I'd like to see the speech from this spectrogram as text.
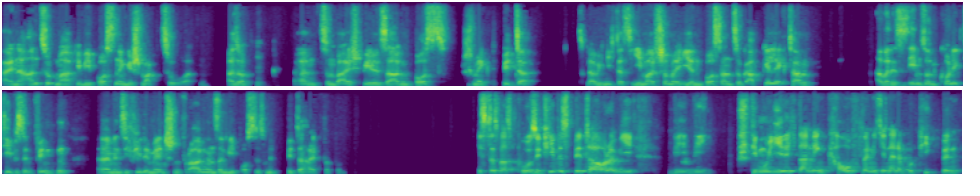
einer Anzugmarke wie Boss einen Geschmack zuordnen. Also ähm, zum Beispiel sagen, Boss schmeckt bitter. Das glaube ich nicht, dass Sie jemals schon mal Ihren Bossanzug abgeleckt haben. Aber das ist eben so ein kollektives Empfinden. Äh, wenn sich viele Menschen fragen, dann sagen die Boss ist mit Bitterheit verbunden. Ist das was Positives, bitter? Oder wie, wie, wie stimuliere ich dann den Kauf, wenn ich in einer Boutique bin?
